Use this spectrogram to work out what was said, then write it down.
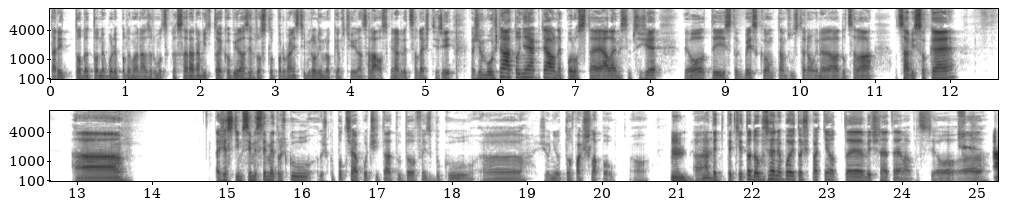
tady tohle to nebude podle mého názoru moc klesat a navíc to jako výrazně vzrostlo porovnání s tím minulým rokem z 1,8 na 2,4, takže možná to nějak dál neporoste, ale myslím si, že jo, ty stock-based comp tam zůstanou i nadále docela, docela vysoké. A, takže s tím si myslím je trošku, trošku potřeba počítat tuto Facebooku, uh, že oni od toho fakt šlapou. Jo. Hmm, a hmm. teď, teď je to dobře, nebo je to špatně, to je věčné téma prostě, jo. A,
